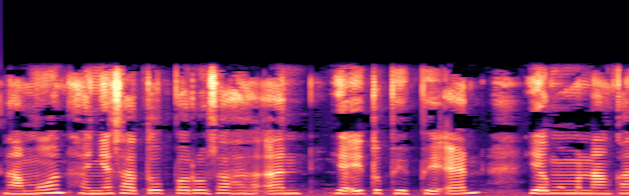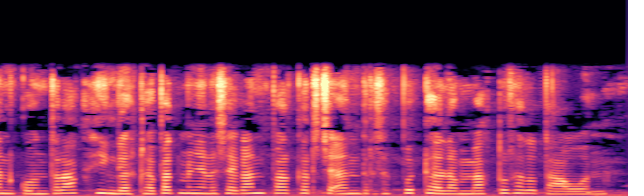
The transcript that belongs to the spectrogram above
namun hanya satu perusahaan, yaitu BBN, yang memenangkan kontrak hingga dapat menyelesaikan pekerjaan tersebut dalam waktu satu tahun.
